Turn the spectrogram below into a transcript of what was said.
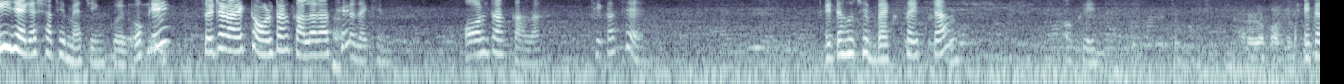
এই জায়গার সাথে ম্যাচিং করে ওকে সো এটার আরেকটা অল্টার কালার আছে। দেখেন। অল্টার কালার ঠিক আছে? এটা হচ্ছে ব্যাক সাইডটা ওকে এটা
